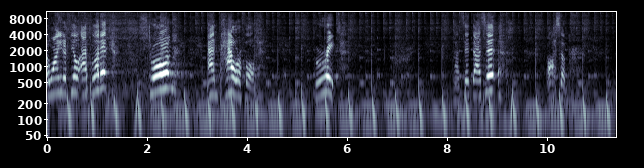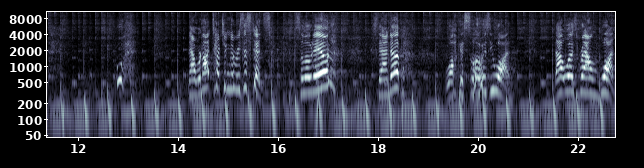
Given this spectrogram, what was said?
I want you to feel athletic, strong, and powerful. Great. That's it, that's it. Awesome. Whew. Now we're not touching the resistance. Slow down, stand up, walk as slow as you want. That was round one.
